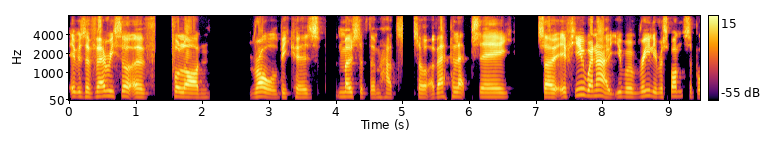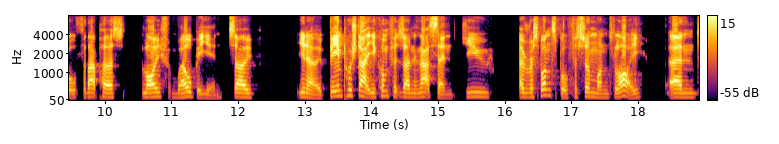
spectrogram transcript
it was a very sort of full on role because most of them had sort of epilepsy. So if you went out, you were really responsible for that person's life and well being. So, you know, being pushed out of your comfort zone in that sense, you are responsible for someone's lie And,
